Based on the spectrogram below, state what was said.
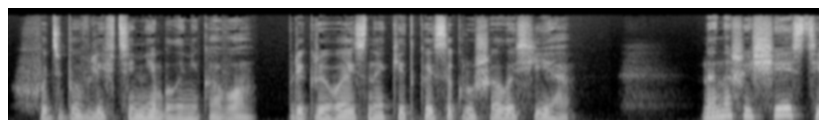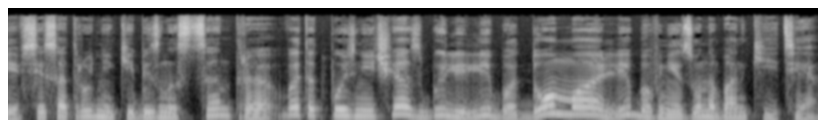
Хоть бы в лифте не было никого. Прикрываясь накидкой, сокрушалась я. На наше счастье, все сотрудники бизнес-центра в этот поздний час были либо дома, либо внизу на банкете.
